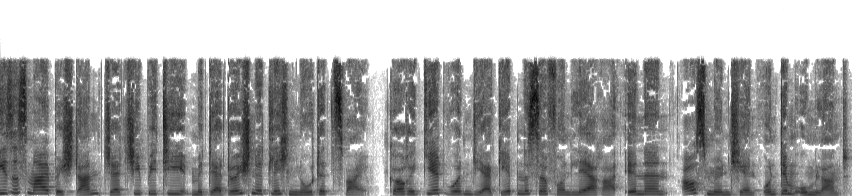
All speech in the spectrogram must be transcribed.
Dieses Mal bestand JetGPT mit der durchschnittlichen Note 2. Korrigiert wurden die Ergebnisse von LehrerInnen aus München und dem Umland.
